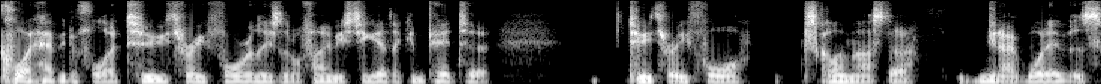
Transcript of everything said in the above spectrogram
quite happy to fly two, three, four of these little foamies together compared to two, three, four Skymaster, you know, whatever's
